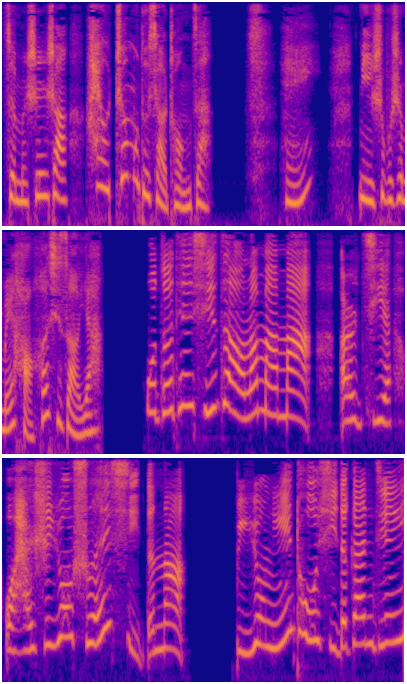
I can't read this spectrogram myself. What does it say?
怎么身上还有这么多小虫子？哎，你是不是没好好洗澡呀？我昨天洗澡了，妈妈，而且我还是用水洗的呢，比用泥土洗的干净一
